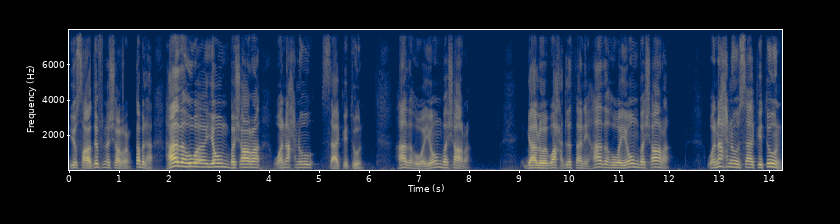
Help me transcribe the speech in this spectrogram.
يصادفنا شرا. قبلها هذا هو يوم بشارة ونحن ساكتون. هذا هو يوم بشارة. قالوا واحد للثاني هذا هو يوم بشارة ونحن ساكتون.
